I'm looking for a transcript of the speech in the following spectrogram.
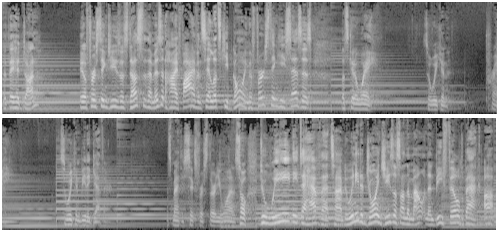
that they had done. You know, first thing Jesus does to them isn't high five and say, let's keep going. The first thing he says is, let's get away so we can pray, so we can be together. That's Matthew 6, verse 31. So, do we need to have that time? Do we need to join Jesus on the mountain and be filled back up?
